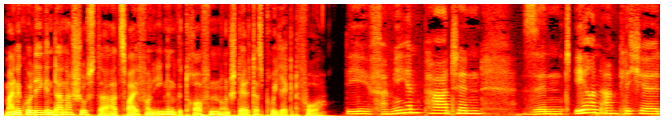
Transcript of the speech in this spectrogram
Meine Kollegin Dana Schuster hat zwei von ihnen getroffen und stellt das Projekt vor. Die Familienpatin sind Ehrenamtliche,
